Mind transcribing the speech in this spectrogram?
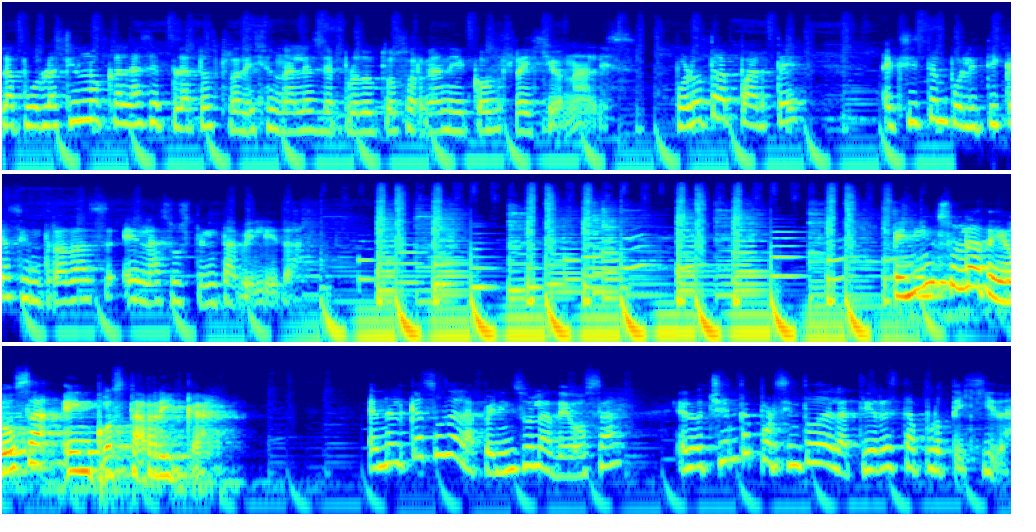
la población local hace platos tradicionales de productos orgánicos regionales. Por otra parte, existen políticas centradas en la sustentabilidad. Península de Osa en Costa Rica. En el caso de la península de Osa, el 80% de la Tierra está protegida,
